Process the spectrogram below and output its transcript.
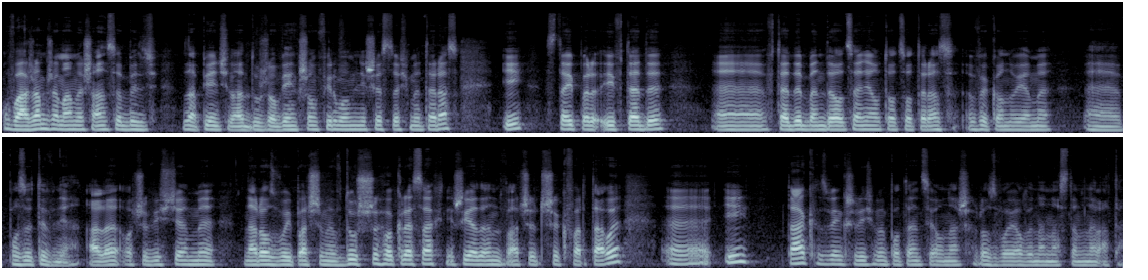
uważam, że mamy szansę być za 5 lat dużo większą firmą niż jesteśmy teraz i, z tej i wtedy, e, wtedy będę oceniał to, co teraz wykonujemy e, pozytywnie, ale oczywiście my na rozwój patrzymy w dłuższych okresach niż 1, 2 czy 3 kwartały e, i tak zwiększyliśmy potencjał nasz rozwojowy na następne lata.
